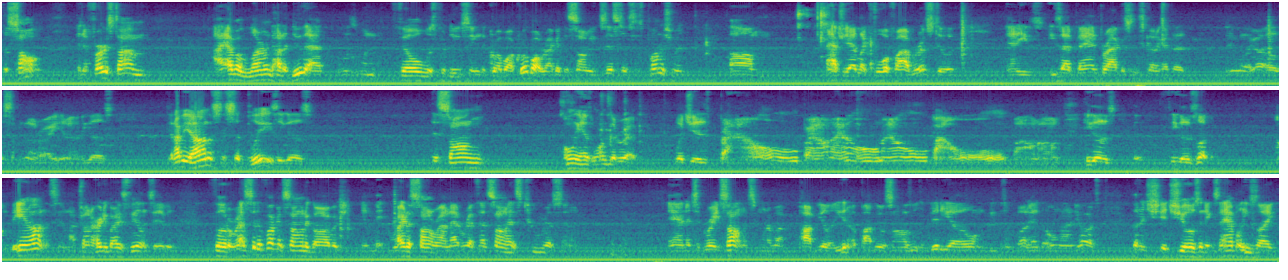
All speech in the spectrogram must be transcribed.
the song. And the first time I ever learned how to do that Phil was producing the Crowbar Crowbar record, the song "Existence is Punishment." Um, actually had like four or five riffs to it, and he's he's at band practice. And he's kind of got the. They were like, "Oh, something not right," you know. And he goes, "Can I be honest?" I said, "Please." He goes, "This song only has one good riff, which is bow bow bow bow bow bow." He goes, he goes, "Look, I'm being honest. I'm not trying to hurt anybody's feelings here, but." Throw the rest of the fucking song in the garbage and make, write a song around that riff. That song has two riffs in it, and it's a great song. It's one of my popular, you know, popular songs with a video and Beavis and Butthead, the whole nine yards. But it, it shows an example. He's like,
